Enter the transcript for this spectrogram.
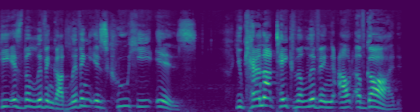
He is the living God. Living is who He is. You cannot take the living out of God.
